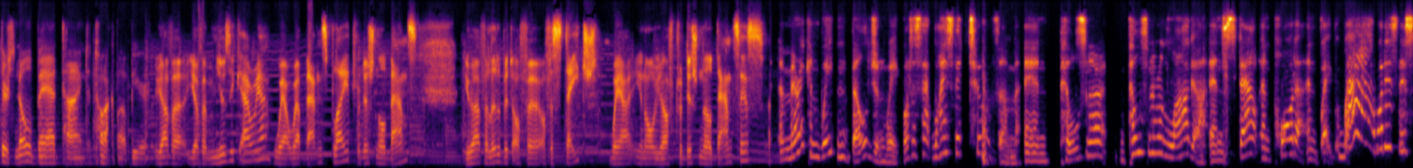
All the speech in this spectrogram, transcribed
there's no bad time to talk about beer. You have a you have a music area where where bands play traditional bands. You have a little bit of a of a stage where you know you have traditional dances. American wheat and Belgian wheat. What is that? Why is there two of them? And Pilsner, Pilsner and Lager, and Stout and Porter, and wait, wow, what is this?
